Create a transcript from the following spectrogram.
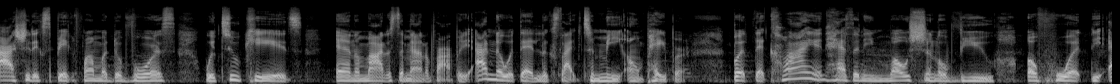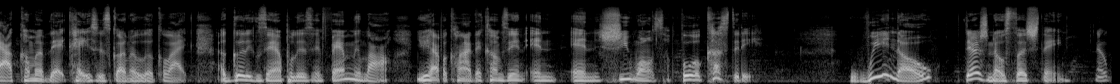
I should expect from a divorce with two kids and a modest amount of property. I know what that looks like to me on paper. But the client has an emotional view of what the outcome of that case is going to look like. A good example is in family law. You have a client that comes in and, and she wants full custody. We know there's no such thing. Nope.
